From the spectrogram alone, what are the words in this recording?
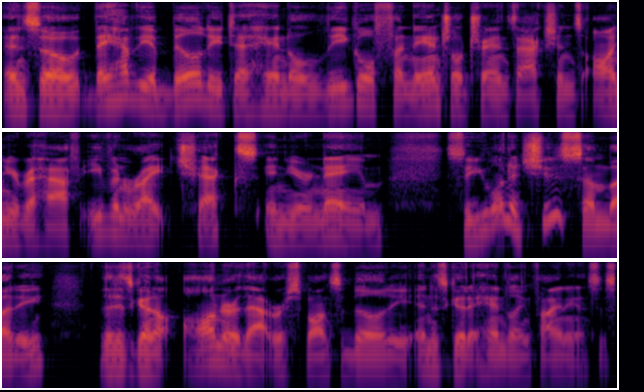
And so they have the ability to handle legal financial transactions on your behalf, even write checks in your name. So you want to choose somebody that is going to honor that responsibility and is good at handling finances.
